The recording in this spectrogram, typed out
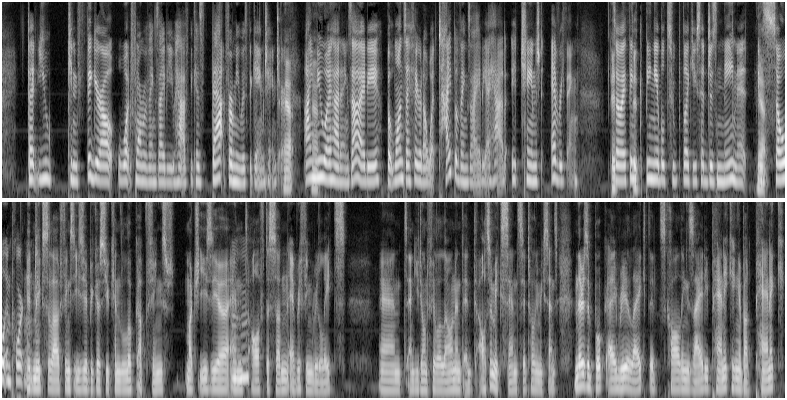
that you can figure out what form of anxiety you have because that for me was the game changer. yeah I Yeah. knew I had anxiety, but once I figured out what type of anxiety I had, it changed everything. It- so I think it- being able to, like you said, just name it is Yeah. so important. it makes a lot of things easier because you can look up things much easier and Mm-hmm. all of the sudden everything relates and and you don't feel alone and, and it also makes sense it totally makes sense and there's a book i really liked it's called anxiety panicking about panic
